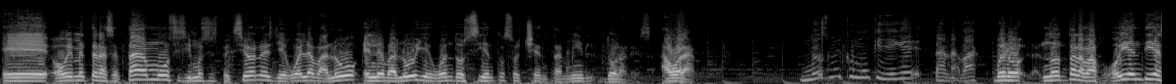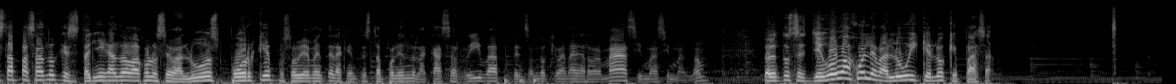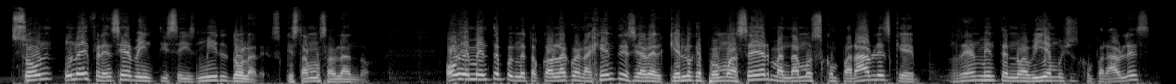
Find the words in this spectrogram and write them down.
Eh, obviamente la aceptamos, hicimos inspecciones, llegó el evalú, el evalú llegó en 280 mil dólares. Ahora, No es muy común que llegue tan abajo. bueno, no tan abajo. Hoy en día está pasando que se están llegando abajo los evalúos porque pues obviamente la gente está poniendo la casa arriba pensando que van a agarrar más y más y más, ¿no? Pero entonces llegó abajo el evalú y ¿qué es lo que pasa? Son una diferencia de 26 mil dólares que estamos hablando. Obviamente pues me tocó hablar con la gente y decir, a ver, ¿qué es lo que podemos hacer? Mandamos comparables que realmente no había muchos comparables.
